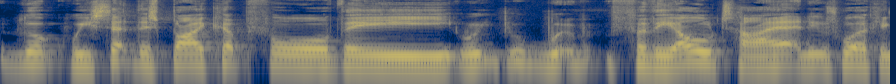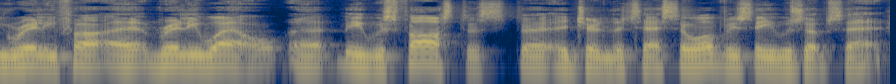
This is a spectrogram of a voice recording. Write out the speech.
look, we set this bike up for the for the old tire, and it was working really far, uh, really well. Uh, he was fastest uh, during the test, so obviously he was upset.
